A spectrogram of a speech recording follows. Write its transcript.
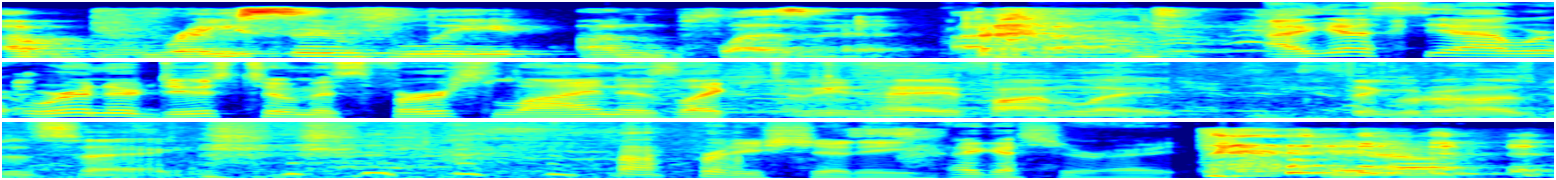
abrasively unpleasant. I found. I guess yeah. We're, we're introduced to him. His first line is like I mean, hey, if I'm late, think what her husband's saying. pretty shitty. I guess you're right. yeah.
